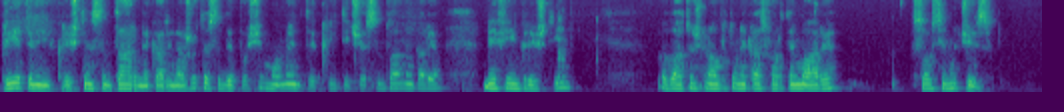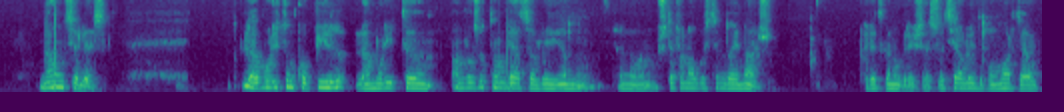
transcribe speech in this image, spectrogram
Prietenii creștini sunt arme care ne ajută să depășim momente critice. Sunt oameni care, nefiind creștini, atunci când au avut un necaz foarte mare, s-au sinucis. N-au înțeles. Le-a murit un copil, l-a murit, uh, am văzut în viața lui uh, Ștefan Augustin Doinaș. Cred că nu greșesc. Soția lui, după moartea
